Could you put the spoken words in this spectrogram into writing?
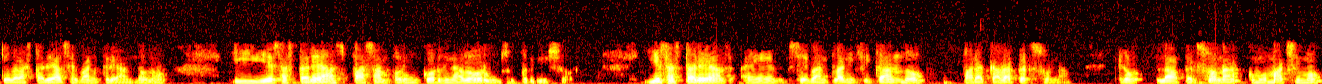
todas las tareas se van creando, ¿no? Y esas tareas pasan por un coordinador, un supervisor. Y esas tareas eh, se van planificando para cada persona. Pero la persona, como máximo,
